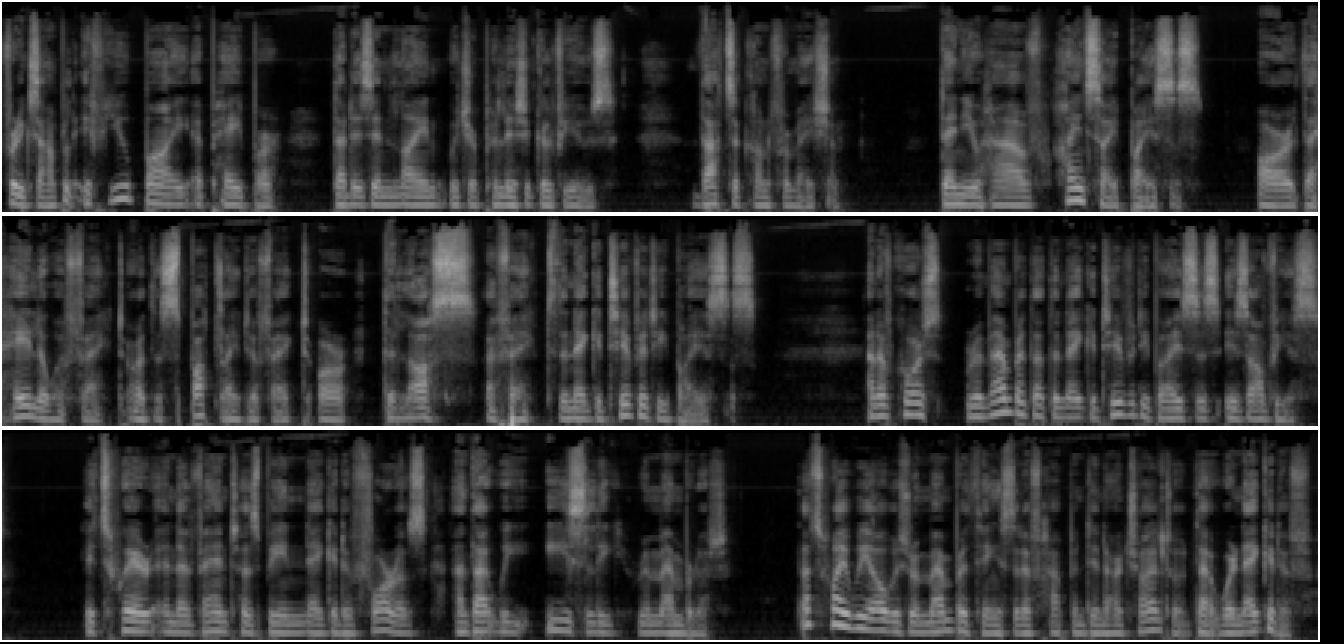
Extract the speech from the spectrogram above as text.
For example, if you buy a paper that is in line with your political views, that's a confirmation. Then you have hindsight biases, or the halo effect, or the spotlight effect, or the loss effect, the negativity biases. And of course, remember that the negativity biases is obvious. It's where an event has been negative for us and that we easily remember it. That's why we always remember things that have happened in our childhood that were negative,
